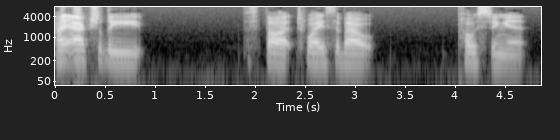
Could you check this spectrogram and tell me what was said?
I actually thought twice about posting it.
